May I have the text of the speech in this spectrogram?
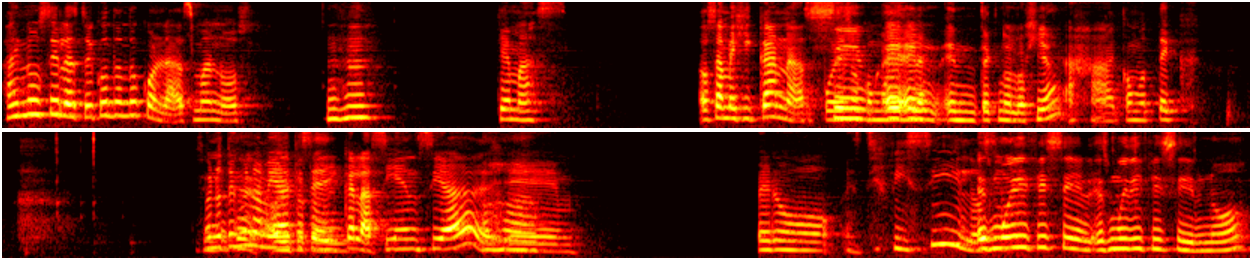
Ay, no sé, la estoy contando con las manos. ¿Qué más? O sea, mexicanas, pues. Sí, como en, en, tecnología. Ajá, como tech. bueno, tengo una amiga que se dedica a la ciencia, eh, pero es difícil. Es muy difícil, es muy difícil, ¿no?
